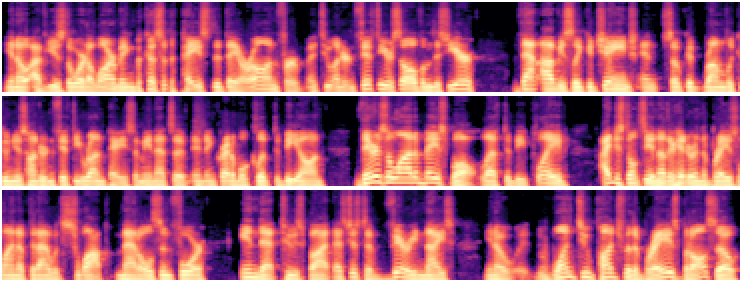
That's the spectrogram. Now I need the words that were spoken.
you know, I've used the word alarming because of the pace that they are on for uh, 250 or so of them this year. That obviously could change, and so could Ronald Acuna's 150 run pace. I mean, that's a, an incredible clip to be on. There's a lot of baseball left to be played. I just don't see another hitter in the Braves lineup that I would swap Matt Olson for in that two spot. That's just a very nice, you know, one two punch for the Braves, but also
